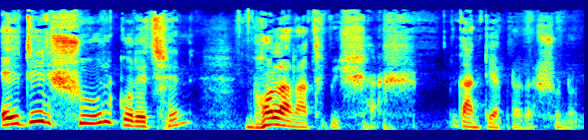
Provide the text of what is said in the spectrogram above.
এইটির সুর করেছেন ভোলানাথ বিশ্বাস। গানটি আপনারা শুনুন।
